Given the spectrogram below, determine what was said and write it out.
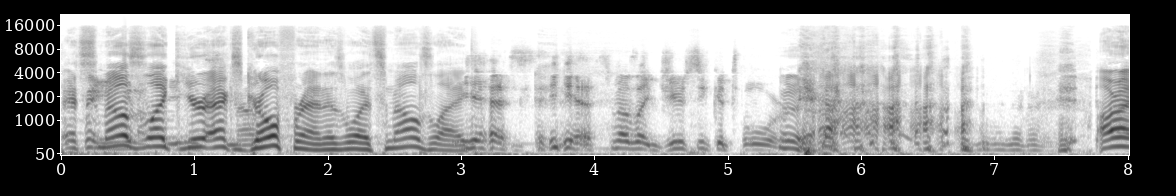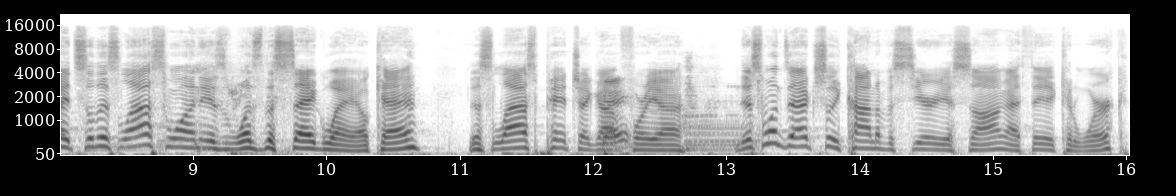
It smells You like can your ex girlfriend, is what it smells like. yes, yeah, it smells like juicy couture. All right, so this last one is was the segue, okay? This last pitch I got Okay. for you. This one's actually kind of a serious song. I think it could work.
